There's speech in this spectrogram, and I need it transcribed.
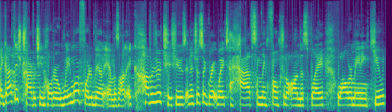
I got this travertine holder way more affordably on Amazon. It covers your tissues and it's just a great way to have something functional on display while remaining cute.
